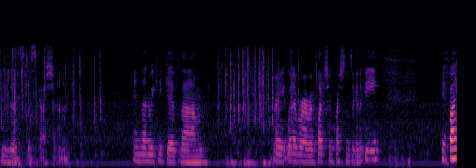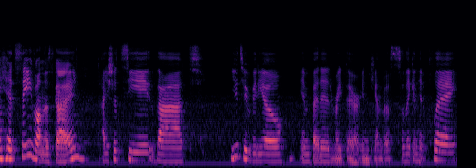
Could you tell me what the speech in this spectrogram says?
to this discussion. And then we could give them right? Whatever our reflection questions are going to be. If I hit save on this guy, I should see that YouTube video embedded right there in Canvas. So they can hit play.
